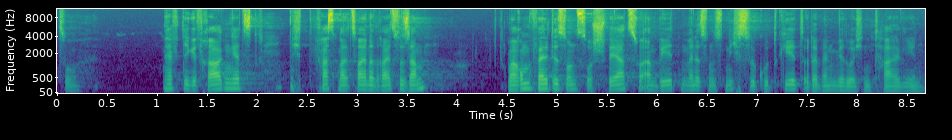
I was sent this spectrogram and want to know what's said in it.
So, heftige Fragen jetzt. Ich fasse mal zwei oder drei zusammen. Warum fällt es uns so schwer zu anbeten, wenn es uns nicht so gut geht oder wenn wir durch ein Tal gehen?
